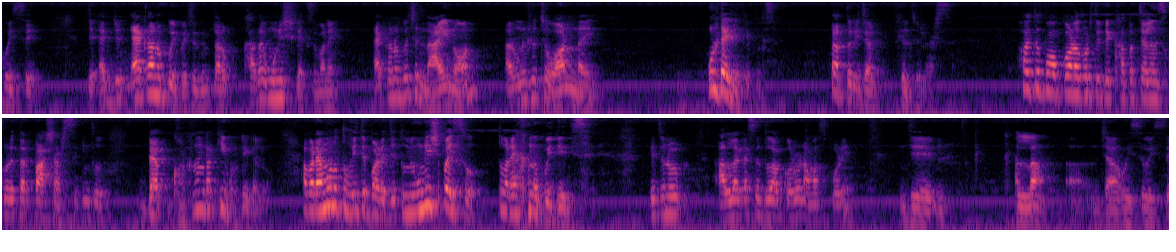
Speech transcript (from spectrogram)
হয়েছে যে একজন একানব্বই পেয়েছে, কিন্তু তার খাতায় উনিশ লেখছে মানে একানব্বই হচ্ছে নাইন অন আর উনিশ হচ্ছে ওয়ান নাইন উল্টাই লিখে ফেলছে। তার তো রেজাল্ট ফেল চলে আসছে। হয়তো পরবর্তীতে খাতা চ্যালেঞ্জ করে তার পাশ আসছে, কিন্তু ঘটনাটা কি ঘটে গেল? আবার এমনও তো হইতে পারে যে তুমি উনিশ পাইছো, তোমার একানব্বই দিয়ে দিছে। এই জন্য আল্লাহর কাছে দোয়া করো নামাজ পড়ে যে, আল্লাহ যা হইছে হইছে,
